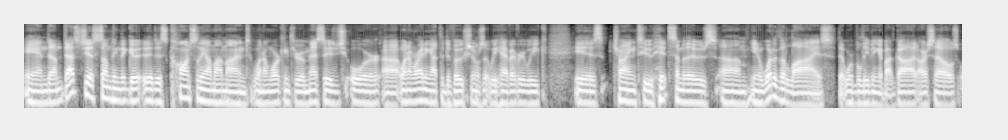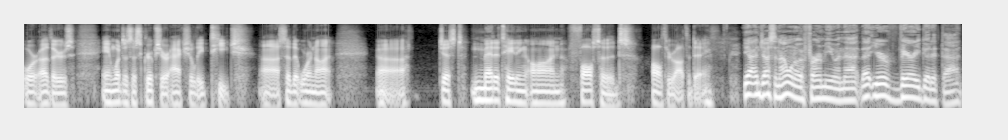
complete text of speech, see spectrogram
And um, that's just something that, go- that is constantly on my mind when I'm working through a message or uh, when I'm writing out the devotionals that we have every week. Is trying to hit some of those. Um, you know, what are the lies that we're believing about God, ourselves, or others, and what does the Scripture actually teach, uh, so that we're not. Uh, just meditating on falsehoods all throughout the day. Yeah, and Justin, I want to affirm you in that that you're very good at that,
